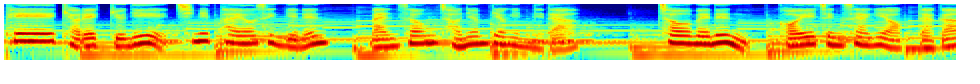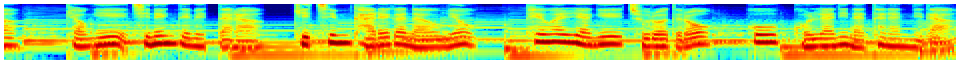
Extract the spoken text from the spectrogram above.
폐에 결핵균이 침입하여 생기는 만성 전염병입니다. 처음에는 거의 증상이 없다가 병이 진행됨에 따라 기침 가래가 나오며 폐활량이 줄어들어 호흡 곤란이 나타납니다.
